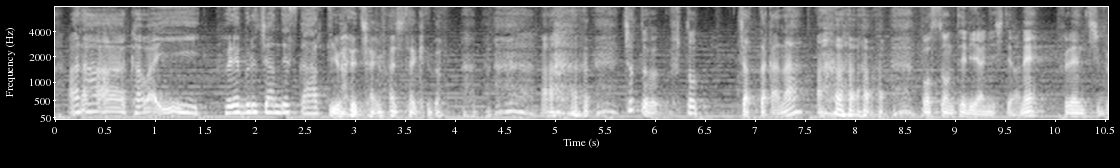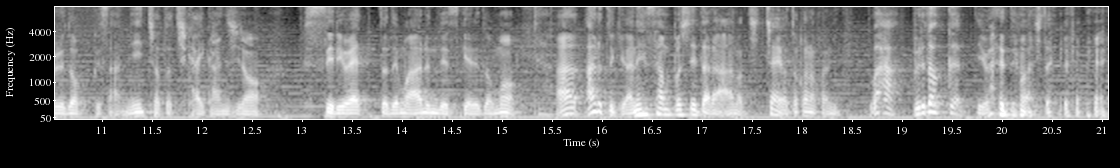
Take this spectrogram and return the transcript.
「あらかわいいフレブルちゃんですか?」って言われちゃいましたけどちょっと太っちゃったかな？ボストンテリアにしてはねフレンチブルドッグさんにちょっと近い感じのシルエットでもあるんですけれどもある時はね散歩してたらあのちっちゃい男の子に「わあブルドッグ!」って言われてましたけどね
